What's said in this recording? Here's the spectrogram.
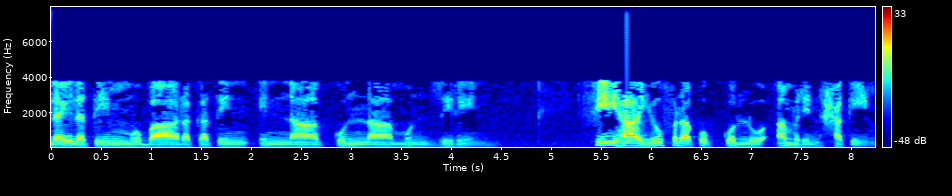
لیلتیم مبارکتن انا کننا منظرین فیہا یفرق کل امر حکیم۔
